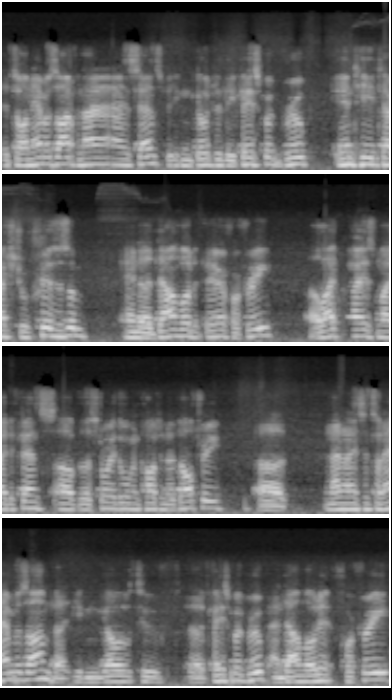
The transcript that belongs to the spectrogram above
it's on Amazon for 99 cents, but you can go to the Facebook group NT Textual Criticism and uh, download it there for free. Uh, likewise, my defense of the story of the woman caught in adultery, 99 cents on Amazon, but you can go to the Facebook group and download it for free,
